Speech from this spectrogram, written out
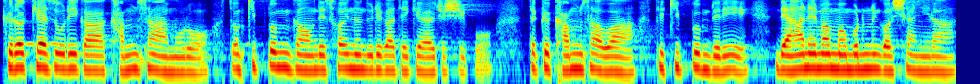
그렇게 해서 우리가 감사함으로 또 기쁨 가운데 서 있는 우리가 되게 해 주시고 또 그 감사와 그 기쁨들이 내 안에만 머무르는 것이 아니라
